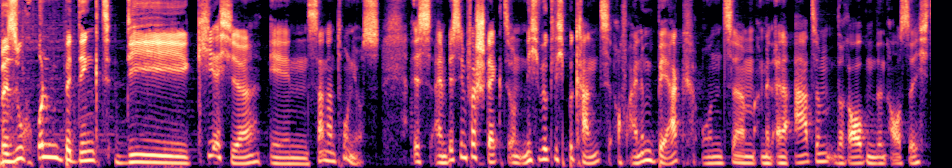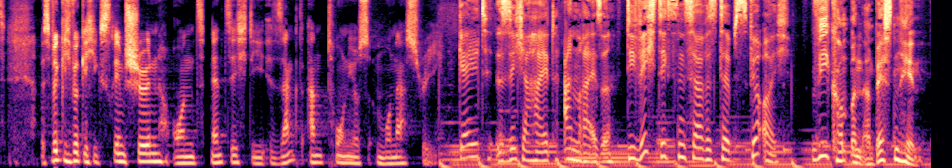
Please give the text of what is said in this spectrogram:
Besuch unbedingt die Kirche in San Antonius. Ist ein bisschen versteckt und nicht wirklich bekannt auf einem Berg und ähm, mit einer atemberaubenden Aussicht. Ist wirklich, wirklich extrem schön und nennt sich die St. Antonius Monastery. Geld, Sicherheit, Anreise. Die wichtigsten Service-Tipps für euch. Wie kommt man am besten hin?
